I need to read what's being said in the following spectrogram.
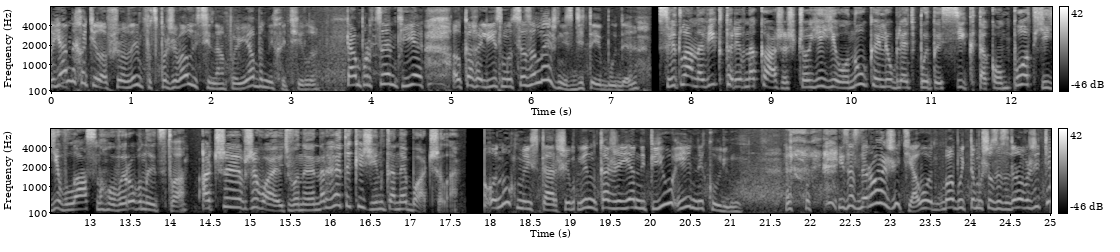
Ну я не хотіла, б, щоб вони споживали ці напої. Я би не хотіла. Там процент є алкоголізму, це залежність дітей буде. Світлана Вікторівна каже, що її онуки люблять пити сік та компот її власного виробництва. А чи вживають вони енергетики, жінка не бачила. Онук мій старший, він каже, я не п'ю і не курю. І за здорове життя. От, мабуть, тому що за здорове життя,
